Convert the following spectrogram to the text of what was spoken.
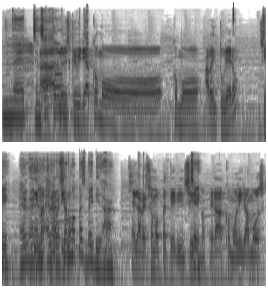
Mm, eh, Ah, sensato. lo describiría como, como aventurero. sí, en, en la- versión. Muppets Baby. Ajá. En la versión Muppet Baby, sí, Sí. ¿no? Era como, digamos,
